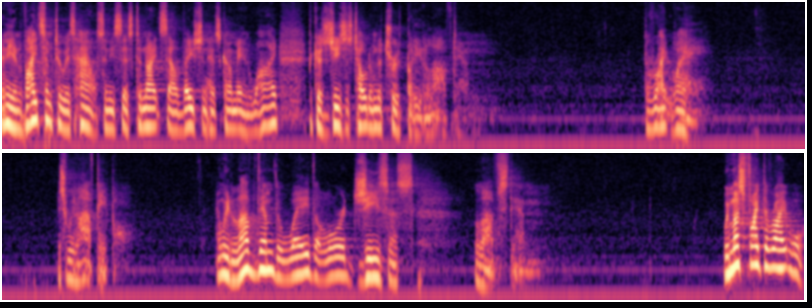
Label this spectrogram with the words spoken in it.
And he invites him to his house and he says, Tonight salvation has come in. Why? Because Jesus told him the truth, but he loved him. The right way is we love people. And we love them the way the Lord Jesus loves them. We must fight the right war.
